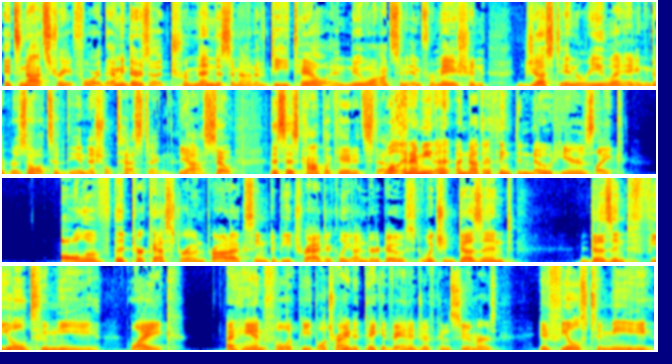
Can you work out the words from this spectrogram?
it's not straightforward. I mean, there's a tremendous amount of detail and nuance and information just in relaying the results of the initial testing. Yeah. Uh, so this is complicated stuff. Well, and I mean, a- another thing to note here is like all of the turkesterone products seem to be tragically underdosed, which doesn't doesn't feel to me like a handful of people trying to take advantage of consumers. It feels to me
